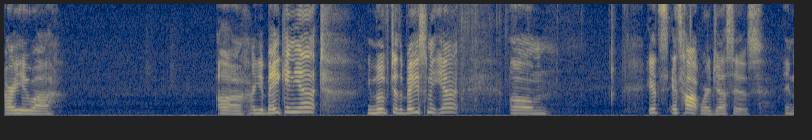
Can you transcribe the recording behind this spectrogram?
Are you uh uh are you baking yet? You moved to the basement yet? Um it's it's hot where Jess is in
